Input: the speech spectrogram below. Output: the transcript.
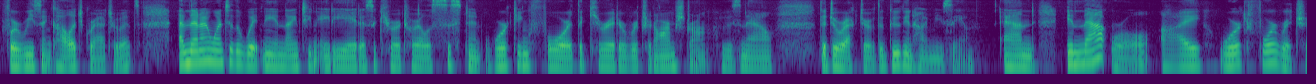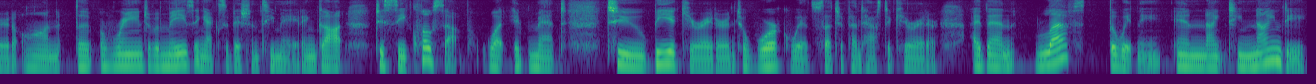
for recent college graduates. And then I went to the Whitney in 1988 as a curatorial assistant, working for the curator Richard Armstrong, who is now the director of the Guggenheim Museum. And in that role, I worked for Richard on the a range of amazing exhibitions he made and got to see close up what it meant to be a curator and to work with such a fantastic curator. I then left the Whitney in 1990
